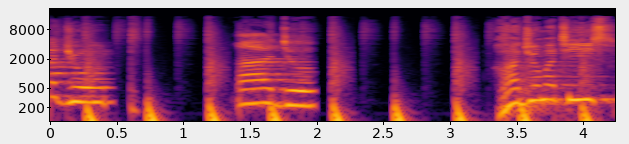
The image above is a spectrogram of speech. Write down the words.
Radio. Radio. Radio Matisse.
